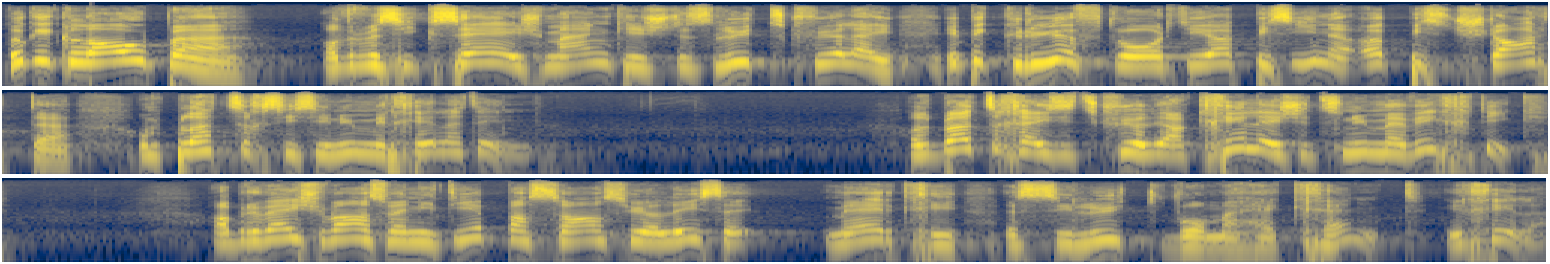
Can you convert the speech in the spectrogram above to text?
Schau, ich glaube, oder was ich sehe, ist manchmal, dass Leute das Gefühl haben, ich bin gerufen worden, in etwas rein, etwas zu starten, und plötzlich sind sie nicht mehr Kille drin. Oder plötzlich haben sie das Gefühl, ja, Kille ist jetzt nicht mehr wichtig. Aber weißt du was, wenn ich diese Passage lese, merke ich, es sind Leute, die man kennt in Kirche.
